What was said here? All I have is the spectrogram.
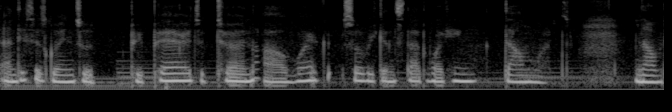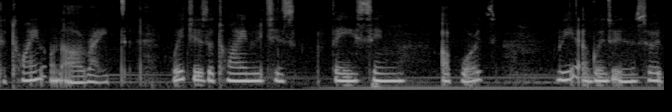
And this is going to prepare to turn our work so we can start working downwards. Now with the twine on our right which is the twine which is facing upwards we are going to insert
